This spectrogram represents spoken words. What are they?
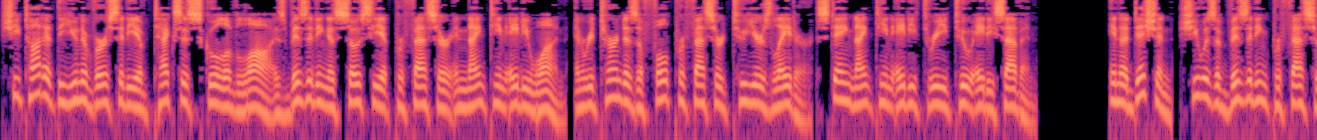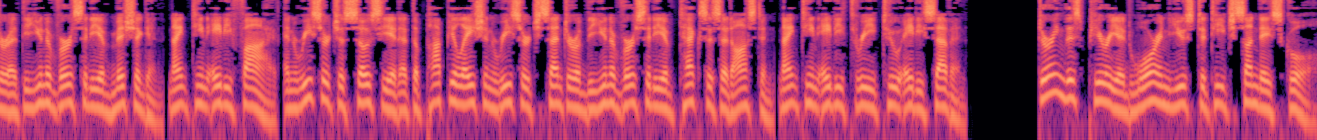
She taught at the University of Texas School of Law as visiting associate professor in 1981, and returned as a full professor two years later staying 1983–87. In addition, she was a visiting professor at the University of Michigan 1985 and research associate at the Population Research Center of the University of Texas at Austin 1983 During this period Warren used to teach Sunday school.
